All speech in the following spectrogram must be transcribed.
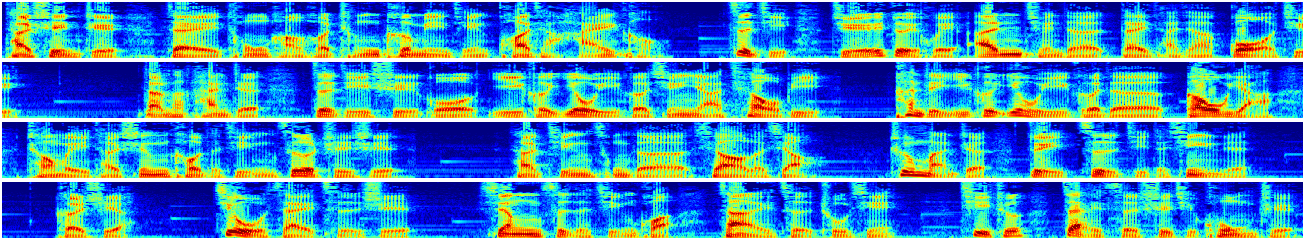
他甚至在同行和乘客面前夸下海口，自己绝对会安全的带大家过去。当他看着自己驶过一个又一个悬崖峭壁，看着一个又一个的高崖成为他身后的景色之时，他轻松的笑了笑，充满着对自己的信任。可是啊，就在此时，相似的情况再次出现，汽车再次失去控制，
